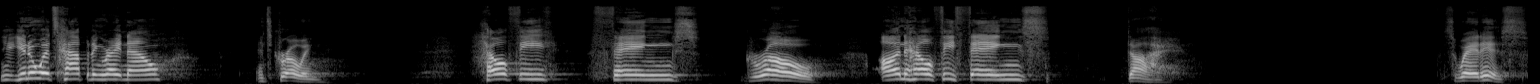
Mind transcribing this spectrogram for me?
You know what's happening right now? It's growing. Healthy things grow, unhealthy things die. It's the way it is.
